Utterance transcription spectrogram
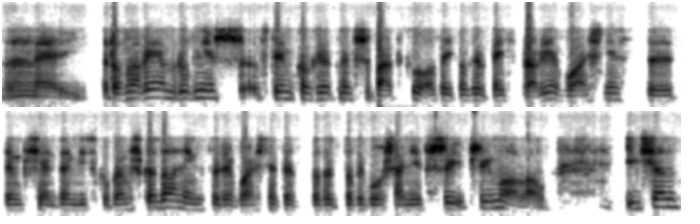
Mm, i Rozmawiałem również w tym konkretnym przypadku o tej konkretnej sprawie właśnie z y, tym księdzem biskupem Szkodoniem, który właśnie te, to, to zgłoszenie przy, przyjmował. I ksiądz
